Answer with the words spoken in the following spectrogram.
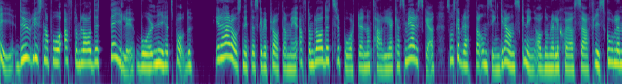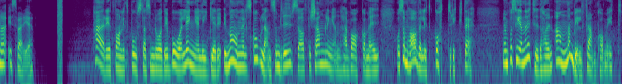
Hej! Du lyssnar på Aftonbladet Daily, vår nyhetspodd. I det här avsnittet ska vi prata med Aftonbladets reporter Natalia Kazmierska som ska berätta om sin granskning av de religiösa friskolorna i Sverige. Här i ett vanligt bostadsområde i Bålänge ligger Immanuelskolan som drivs av församlingen här bakom mig och som har väldigt gott rykte. Men på senare tid har en annan bild framkommit.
